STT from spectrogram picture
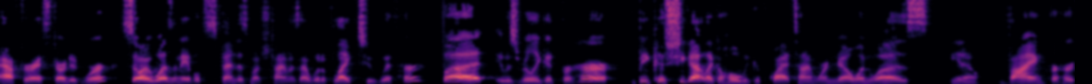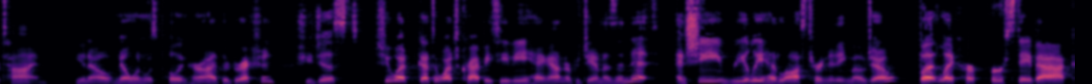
after I started work, so I wasn't able to spend as much time as I would have liked to with her, but it was really good for her because she got like a whole week of quiet time where no one was, you know, vying for her time. You know, no one was pulling her either direction. She just, she what, got to watch crappy TV, hang out in her pajamas and knit. And she really had lost her knitting mojo, but like her first day back,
